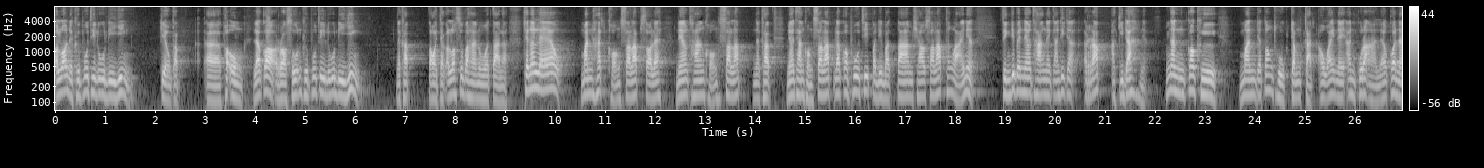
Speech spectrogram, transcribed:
อัลลอฮ์เนี่ยคือผู้ที่รู้ดียิ่งเกี่ยวกับพระองค์ แล้วก็รอซูลคือผู้ที่รู้ดียิ่งนะครับต่อจากอัลลอฮ์ซุบฮานูวะตะอาลาฉะนั้นแล้วมันฮัดของสลับซอและแนวทางของสลับนะครับแนวทางของสลับแล้วก็ผู้ที่ปฏิบัติตามชาวสลับทั้งหลายเนี่ยสิ่งที่เป็นแนวทางในการที่จะรับอากิดะเนี่ยนั่นก็คือ มันจะต้องถูกจำกัดเอาไว้ในอันกุรอาน แล้วก็ใน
